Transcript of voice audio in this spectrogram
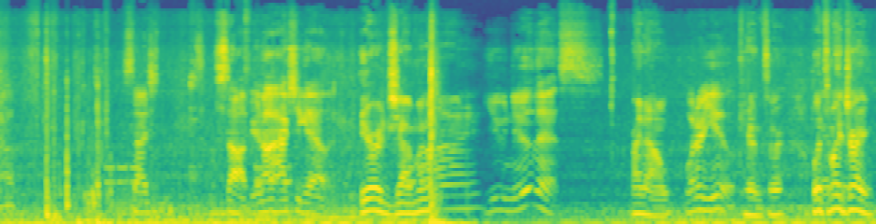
up. Sag, stop. You're not actually getting out. You're a Gemini. You knew this. I know. What are you? Cancer. What's my drink?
